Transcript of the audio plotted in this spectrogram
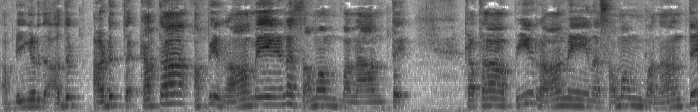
அப்படிங்கிறது அது அடுத்த கதா அப்படி ராமேண சமம் வனாந்தே கதாபி ராமேண சமம் வனாந்தே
